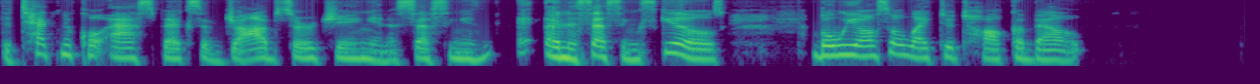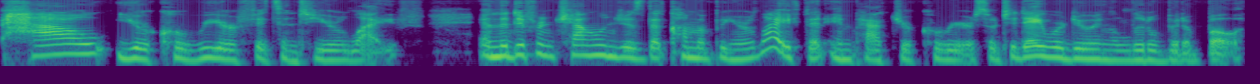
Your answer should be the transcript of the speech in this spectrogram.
the technical aspects of job searching and assessing and assessing skills, but we also like to talk about how your career fits into your life and the different challenges that come up in your life that impact your career. So today we're doing a little bit of both.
